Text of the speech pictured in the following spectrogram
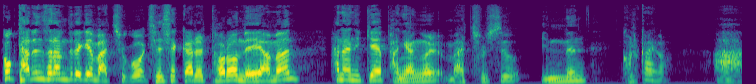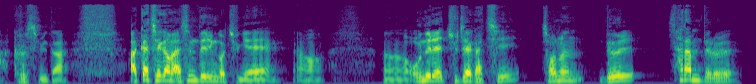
꼭 다른 사람들에게 맞추고 제 색깔을 덜어내야만 하나님께 방향을 맞출 수 있는 걸까요? 아, 그렇습니다. 아까 제가 말씀드린 것 중에, 어, 어, 오늘의 주제 같이 저는 늘 사람들을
